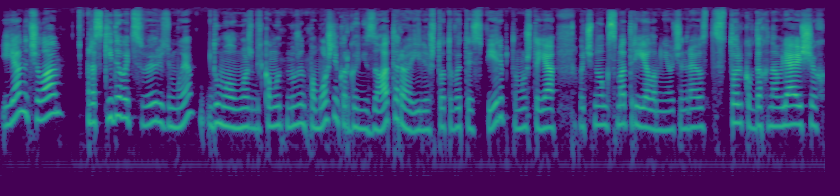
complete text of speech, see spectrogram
И я начала раскидывать свое резюме. Думала, может быть, кому-то нужен помощник организатора или что-то в этой сфере, потому что я очень много смотрела, мне очень нравилось столько вдохновляющих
